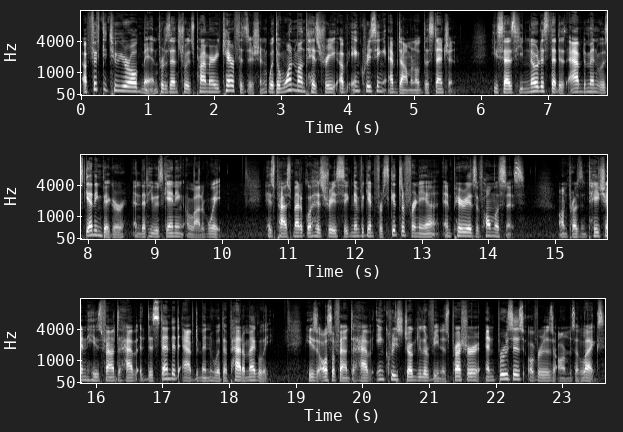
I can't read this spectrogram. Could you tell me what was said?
A 52 year old man presents to his primary care physician with a one month history of increasing abdominal distension. He says he noticed that his abdomen was getting bigger and that he was gaining a lot of weight. His past medical history is significant for schizophrenia and periods of homelessness. On presentation, he is found to have a distended abdomen with hepatomegaly. He is also found to have increased jugular venous pressure and bruises over his arms and legs.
